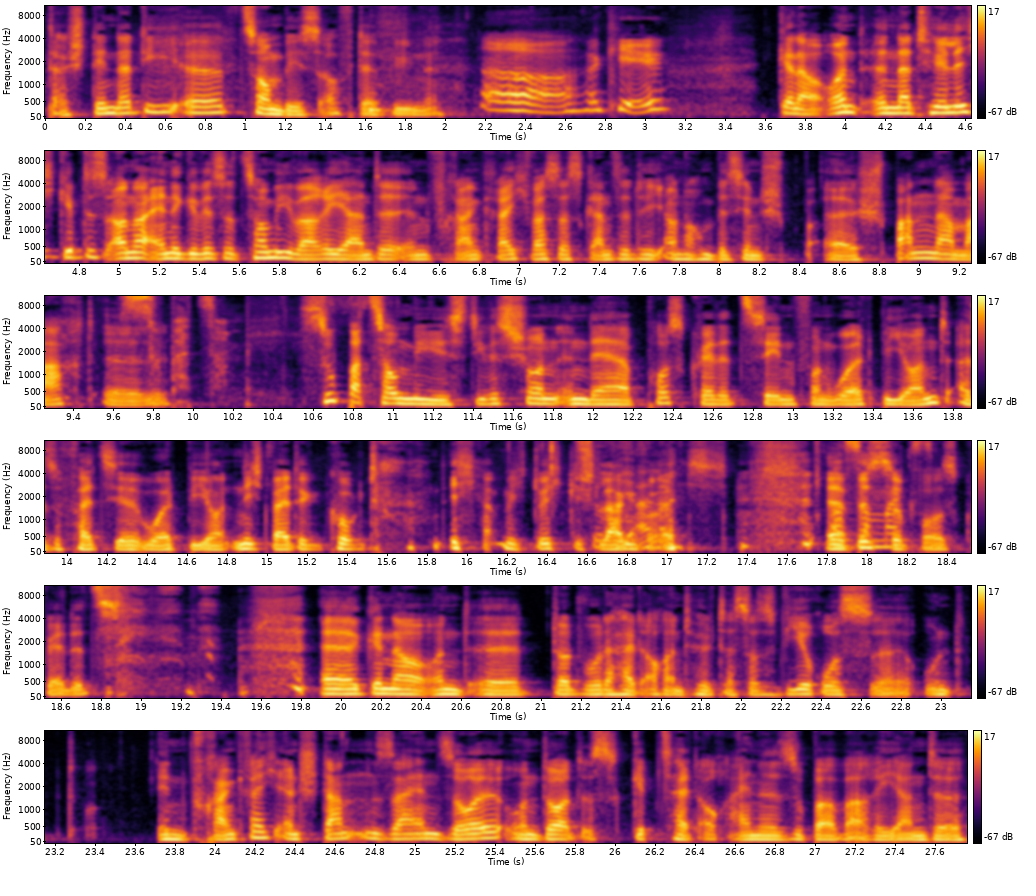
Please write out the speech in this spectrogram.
Da stehen da die äh, Zombies auf der Bühne. Ah, oh, okay. Genau, und äh, natürlich gibt es auch noch eine gewisse Zombie-Variante in Frankreich, was das Ganze natürlich auch noch ein bisschen sp äh, spannender macht. Äh, Super Zombies. Super Zombies, die ist schon in der Post-Credit-Szene von World Beyond. Also falls ihr World Beyond nicht weitergeguckt habt, ich habe mich durchgeschlagen für euch äh, bis zur Post-Credit-Szene. äh, genau, und äh, dort wurde halt auch enthüllt, dass das Virus äh, und in Frankreich entstanden sein soll und dort ist, gibt's halt auch eine super Variante,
